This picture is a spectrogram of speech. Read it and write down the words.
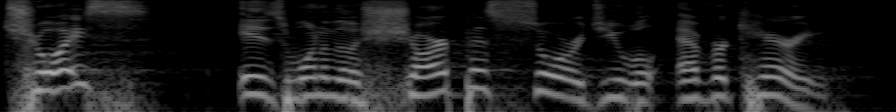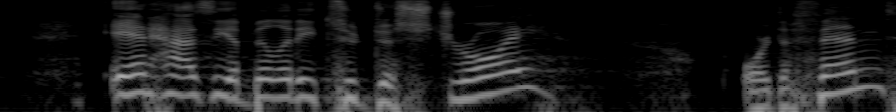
Choice is one of the sharpest swords you will ever carry. It has the ability to destroy or defend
